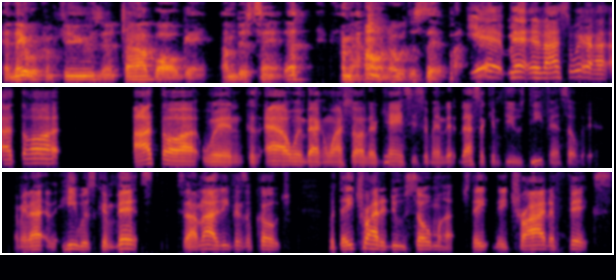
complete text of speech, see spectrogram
and they were confused the entire ball game. I'm just saying. I mean, I don't know what to say. Yeah, man, and I swear, I, I thought, I thought when because Al went back and watched all their games, he said, "Man, that's a confused defense over there." I mean, I, he was convinced. Said, "I'm not a defensive coach, but they try to do so much. They they try to fix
